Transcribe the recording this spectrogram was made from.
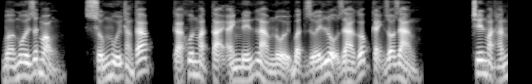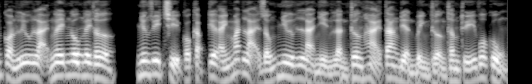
bờ môi rất mỏng, sống mũi thẳng tắp, cả khuôn mặt tại ánh nến làm nổi bật dưới lộ ra góc cạnh rõ ràng. Trên mặt hắn còn lưu lại ngây ngô ngây thơ nhưng duy chỉ có cặp kia ánh mắt lại giống như là nhìn lần thương hải tăng điền bình thường thâm thúy vô cùng.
